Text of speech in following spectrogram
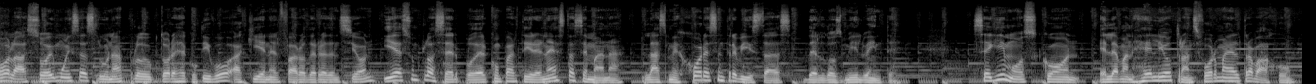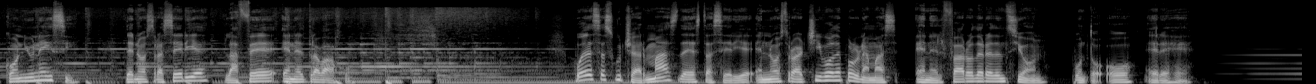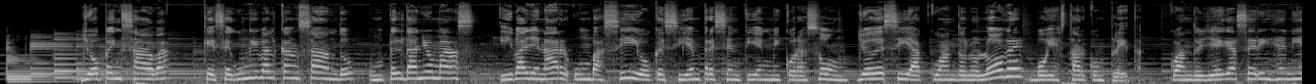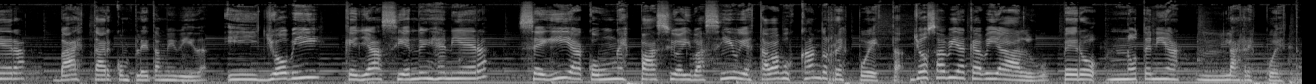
Hola, soy Moisés Luna, productor ejecutivo aquí en El Faro de Redención, y es un placer poder compartir en esta semana las mejores entrevistas del 2020. Seguimos con El Evangelio Transforma el Trabajo con UNACI, de nuestra serie La Fe en el Trabajo. Puedes escuchar más de esta serie en nuestro archivo de programas en elfaroderedención.org. Yo pensaba que según iba alcanzando un peldaño más, iba a llenar un vacío que siempre sentía en mi corazón. Yo decía, cuando lo logre, voy a estar completa. Cuando llegue a ser ingeniera, va a estar completa mi vida. Y yo vi que ya siendo ingeniera, seguía con un espacio ahí vacío y estaba buscando respuesta. Yo sabía que había algo, pero no tenía la respuesta.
